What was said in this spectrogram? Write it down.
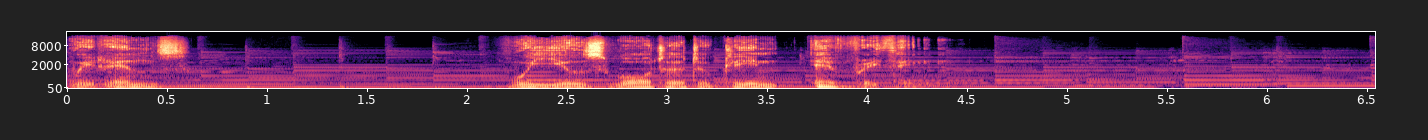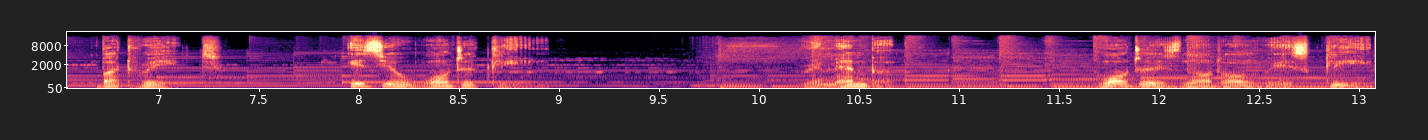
We rinse. We use water to clean everything. But wait, is your water clean? Remember, water is not always clean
